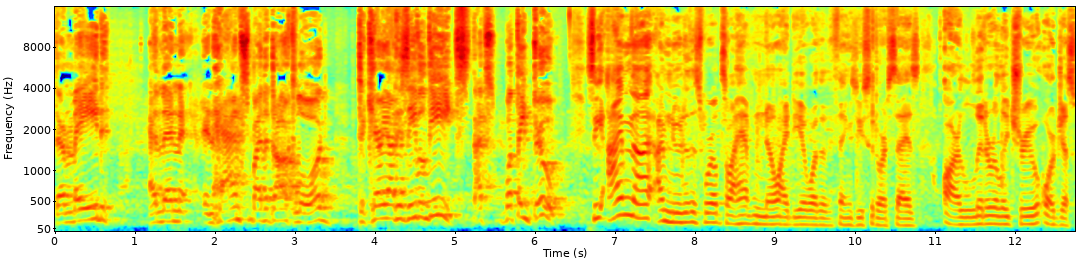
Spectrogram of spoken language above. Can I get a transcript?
They're made and then enhanced by the Dark Lord to carry out his evil deeds. That's what they do. See, I'm not. I'm new to this world, so I have no idea whether the things Usidore says are literally true or just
